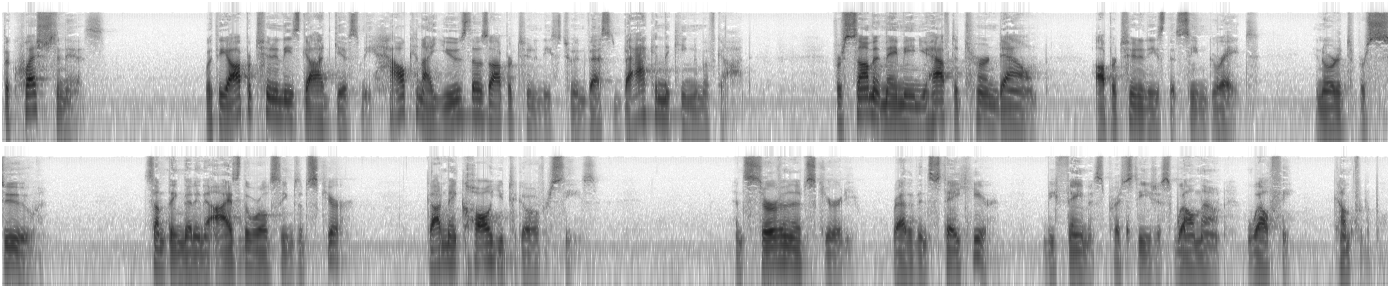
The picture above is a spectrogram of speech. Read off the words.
The question is with the opportunities God gives me, how can I use those opportunities to invest back in the kingdom of God? For some, it may mean you have to turn down opportunities that seem great in order to pursue something that in the eyes of the world seems obscure. God may call you to go overseas and serve in obscurity rather than stay here be famous, prestigious, well known, wealthy, comfortable.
